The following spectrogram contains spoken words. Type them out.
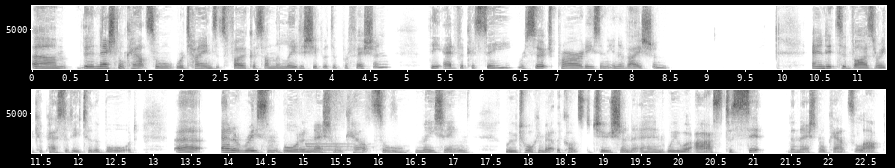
Um, the National Council retains its focus on the leadership of the profession, the advocacy, research priorities, and innovation, and its advisory capacity to the board. Uh, at a recent Board and National Council meeting, we were talking about the Constitution and we were asked to set the National Council up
